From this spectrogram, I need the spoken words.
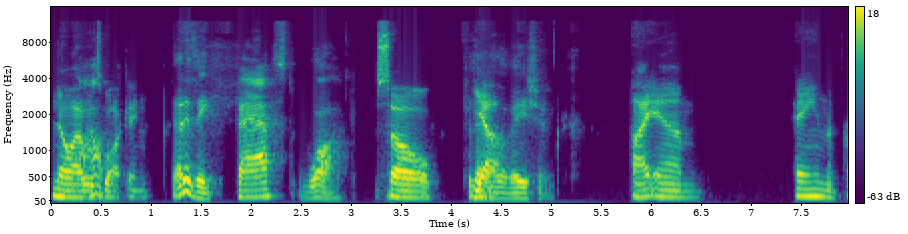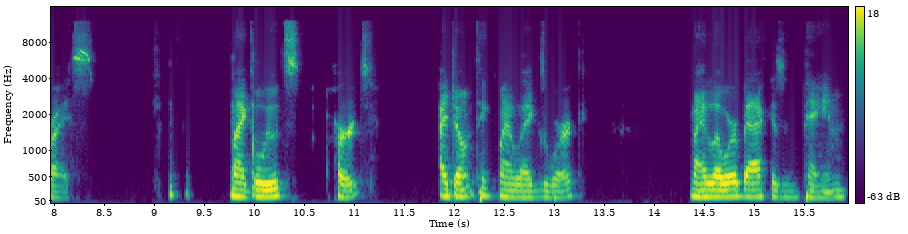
No, I was walking. That is a fast walk So for that Yeah. elevation. I am paying the price. My glutes hurt. I don't think my legs work. My lower back is in pain.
